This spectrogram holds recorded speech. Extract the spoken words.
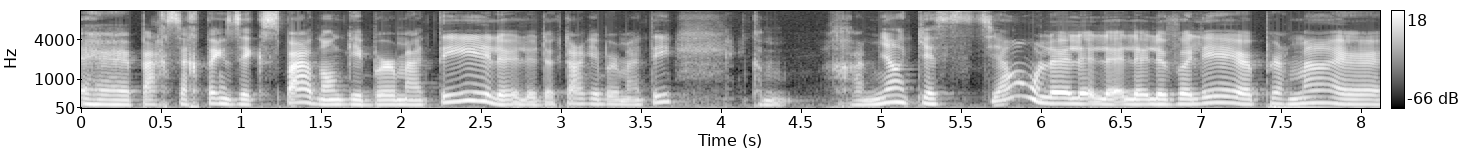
euh, par certains experts, donc Gaber Maté, le, docteur Gaber Maté, comme remis en question le, le, volet purement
